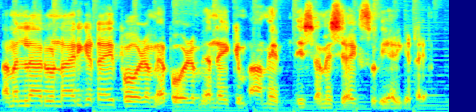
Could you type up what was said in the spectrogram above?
നമ്മെല്ലാവരും ഉണ്ടായിരിക്കട്ടെ ഇപ്പോഴും എപ്പോഴും എന്നേക്കും. അമേം ഈ ശമശയ്ക്ക് സ്തുതിയായിരിക്കട്ടെ.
